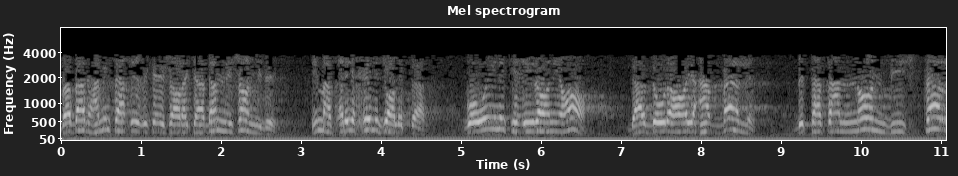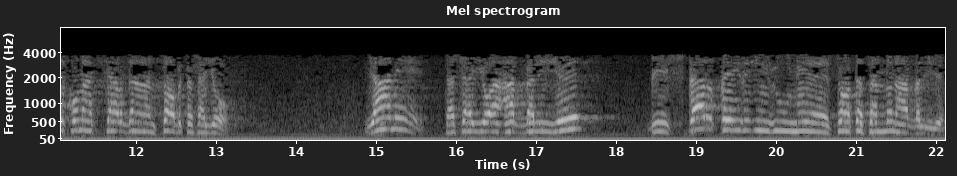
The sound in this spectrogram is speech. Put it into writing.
و بعد همین تحقیقی که اشاره کردم نشان میده. این مسئله خیلی جالبتر. گوه اینه که ایرانی ها در دوره های اول به تسنن بیشتر کمک کردن تا به تشیع. یعنی تشیع اولیه بیشتر غیر ایرونیه تا تسنن اولیه.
